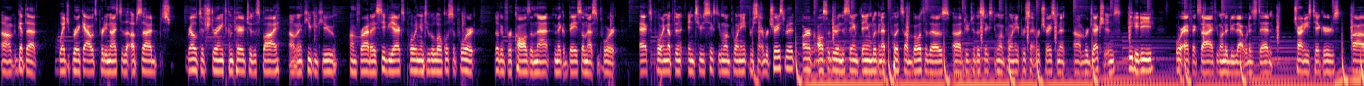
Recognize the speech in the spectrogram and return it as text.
Um, we've got that wedge breakout. It's pretty nice to the upside, relative strength compared to the SPY um, and QQQ on Friday. CVX pulling into a local support, looking for calls on that, make a base on that support. X pulling up to, into 61.8% retracement. ARKK also doing the same thing, looking at puts on both of those uh, due to the 61.8% retracement um, rejections. PDD or FXI if you want to do that one instead. Chinese tickers uh,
